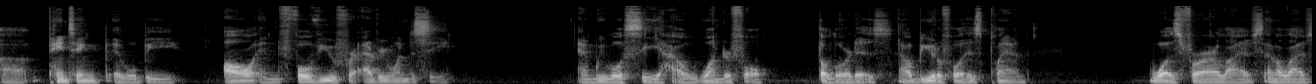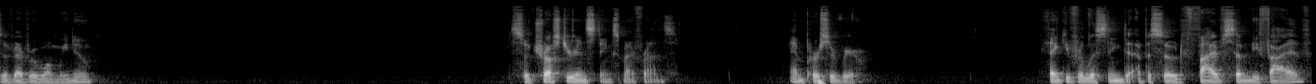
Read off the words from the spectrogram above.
uh, painting. It will be all in full view for everyone to see. And we will see how wonderful the Lord is, how beautiful his plan was for our lives and the lives of everyone we knew. So trust your instincts, my friends, and persevere. Thank you for listening to episode 575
